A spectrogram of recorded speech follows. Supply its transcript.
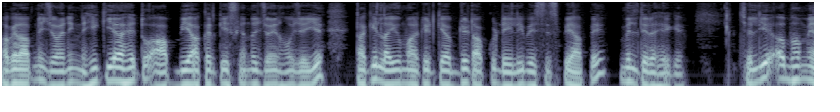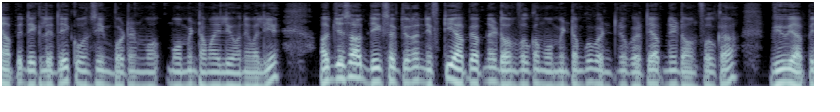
अगर आपने ज्वाइनिंग नहीं किया है तो आप भी आकर के इसके अंदर ज्वाइन हो जाइए ताकि लाइव मार्केट के अपडेट आपको डेली बेसिस पे यहाँ पे मिलते रहेंगे। चलिए अब हम यहाँ पे देख लेते हैं कौन सी इंपॉर्टेंट मोमेंट हमारे लिए होने वाली है। अब जैसा आप देख सकते हो ना निफ्टी यहाँ पे अपने डाउनफॉल का मोमेंटम को कंटिन्यू करते हैं अपने डाउनफॉल का व्यू यहाँ पे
